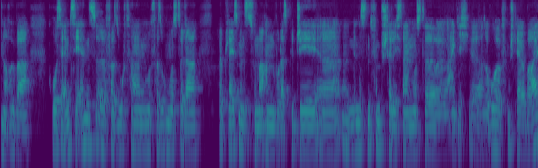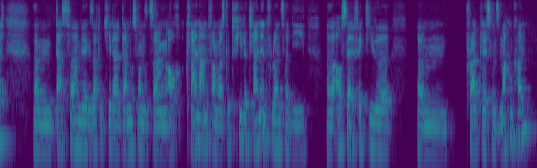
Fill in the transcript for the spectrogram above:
noch über große MCNs äh, versucht haben, versuchen musste, da äh, Placements zu machen, wo das Budget äh, mindestens fünfstellig sein musste, äh, eigentlich äh, also hoher fünfstelliger Bereich. Ähm, das haben wir gesagt, okay, da, da muss man sozusagen auch kleiner anfangen, weil es gibt viele kleine Influencer, die auch sehr effektive ähm, Product Placements machen können.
